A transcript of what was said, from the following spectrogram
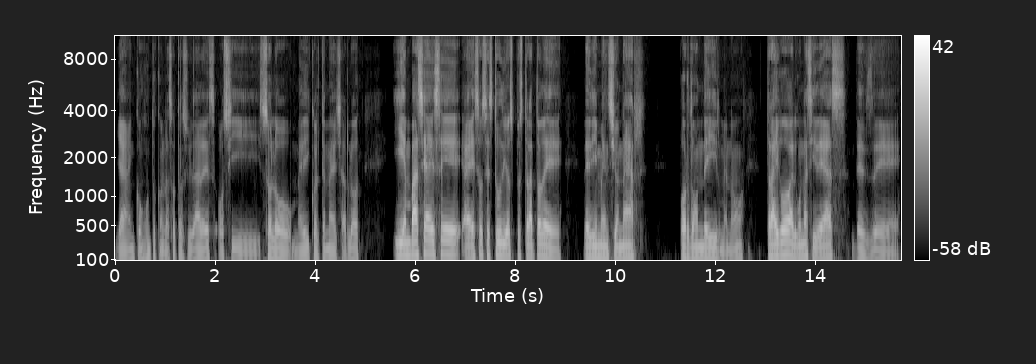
ya en conjunto con las otras ciudades, o si solo me dedico al tema de Charlotte. Y en base a, ese, a esos estudios, pues trato de, de dimensionar por dónde irme, ¿no? Traigo algunas ideas desde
